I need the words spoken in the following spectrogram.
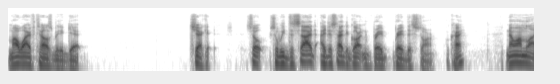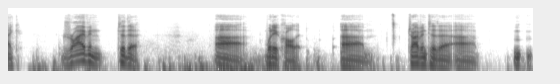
my wife tells me to get. Check it. So so we decide I decide to go out and brave brave this storm. Okay. Now I'm like driving to the uh what do you call it? Um, driving to the uh, m-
